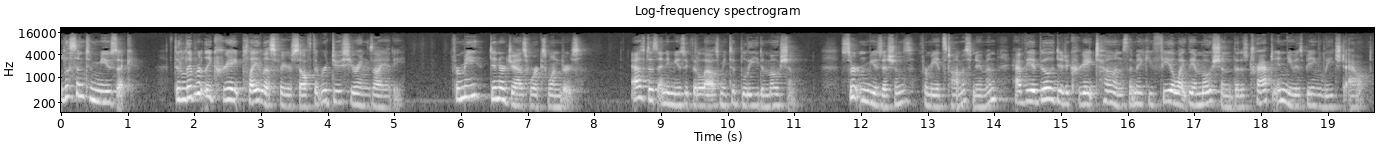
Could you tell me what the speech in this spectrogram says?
Listen to music. Deliberately create playlists for yourself that reduce your anxiety. For me, dinner jazz works wonders, as does any music that allows me to bleed emotion. Certain musicians, for me it's Thomas Newman, have the ability to create tones that make you feel like the emotion that is trapped in you is being leached out.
